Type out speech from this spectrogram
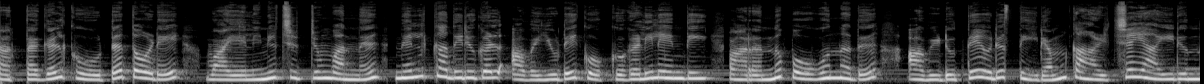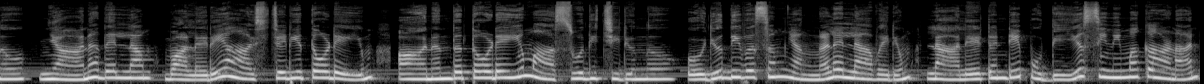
തത്തകൾ കൂട്ടത്തോടെ വയലിനു ചുറ്റും വന്ന് നെൽക്കതിരുകൾ അവയുടെ കൊക്കുകളിലേന്തി പറന്നു പോകുന്നത് അവിടുത്തെ ഒരു സ്ഥിരം കാഴ്ചയായിരുന്നു. ഞാനതെല്ലാം വളരെ ആശ്ചര്യത്തോടെയും ആനന്ദത്തോടെയും ആസ്വദിച്ചിരുന്നു. ഒരു ദിവസം ഞങ്ങളെല്ലാവരും ലാലേട്ടന്റെ പുതിയ സിനിമ കാണാൻ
